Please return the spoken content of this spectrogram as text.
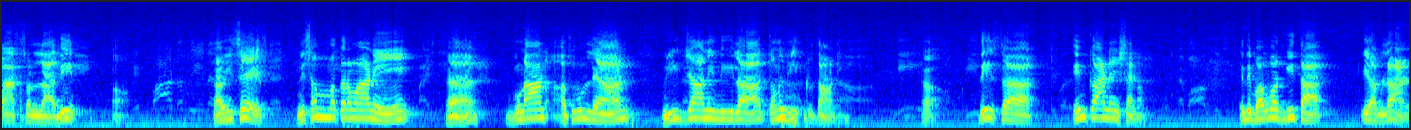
बात्सल्यादी Now he says, Nisamma Karmani, गुणान अतुल्यान वीरजानी लीला तनुभि कृतानी this incarnation in the Bhagavad Gita you have learn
